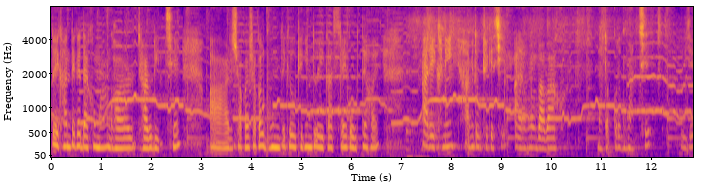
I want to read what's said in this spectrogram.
তো এখান থেকে দেখো মা, ঘর ঝাড়ু দিচ্ছে। আর সকাল সকাল ঘুম থেকে উঠে কিন্তু এই কাজটাই করতে হয়। আর এখানেই আমি তো উঠে গেছি। আর আমার বাবা এখন নাটক করে ঘুমাচ্ছে। ওই যে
